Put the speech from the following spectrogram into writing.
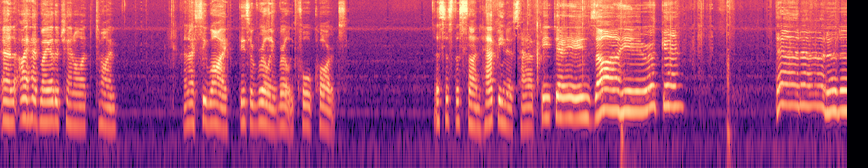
And I had my other channel at the time. And I see why. These are really, really cool cards. This is the sun. Happiness. Happy days are here again. Da, da, da.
